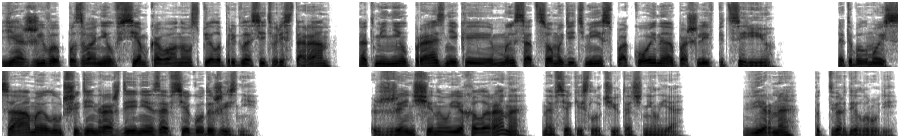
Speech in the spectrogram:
Я живо позвонил всем, кого она успела пригласить в ресторан, отменил праздник, и мы с отцом и детьми спокойно пошли в пиццерию. Это был мой самый лучший день рождения за все годы жизни. «Женщина уехала рано?» — на всякий случай уточнил я. «Верно», — подтвердил Руди.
